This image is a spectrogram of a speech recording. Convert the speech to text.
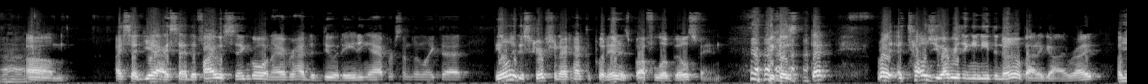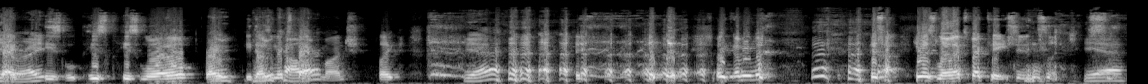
Uh-huh. um, I said, yeah, I said if I was single and I ever had to do a dating app or something like that, the only description I'd have to put in is Buffalo Bills fan because that. Right, it tells you everything you need to know about a guy, right? Okay, Yeah, right. He's he's he's loyal, right? Blue- he doesn't expect collar. much. Like, Yeah. like I mean, his, he has low expectations. Yeah.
